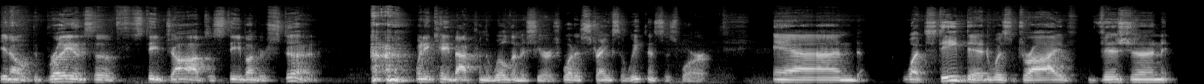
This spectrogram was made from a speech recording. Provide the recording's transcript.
You know, the brilliance of Steve Jobs is Steve understood when he came back from the wilderness years what his strengths and weaknesses were. And what Steve did was drive vision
